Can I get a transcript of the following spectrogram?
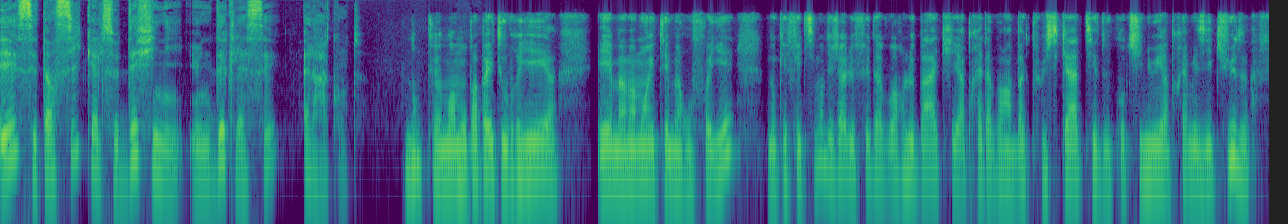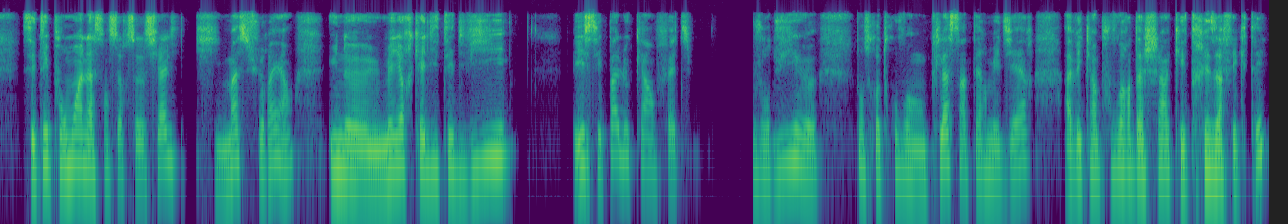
et c'est ainsi qu'elle se définit. Une déclassée, elle raconte. Donc euh, moi, mon papa était ouvrier et ma maman était mère au foyer. Donc effectivement, déjà le fait d'avoir le bac et après d'avoir un bac plus 4 et de continuer après mes études, c'était pour moi un ascenseur social qui m'assurait hein, une meilleure qualité de vie et c'est pas le cas en fait. Aujourd'hui, euh, on se retrouve en classe intermédiaire avec un pouvoir d'achat qui est très affecté.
